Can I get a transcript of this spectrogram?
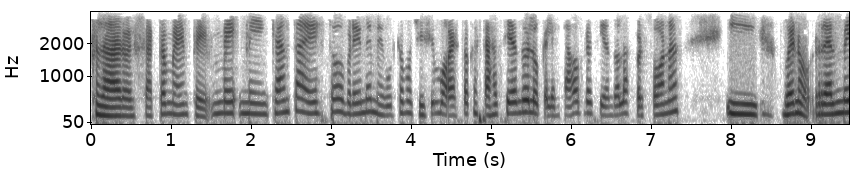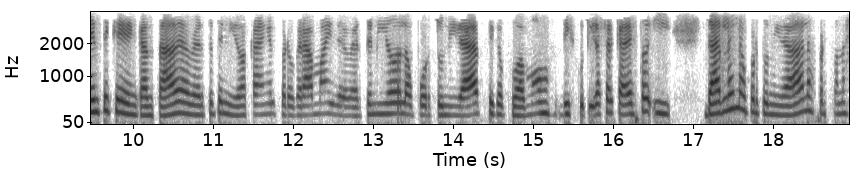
Claro, exactamente. Me, me encanta esto, Brenda, me gusta muchísimo esto que estás haciendo y lo que le estás ofreciendo a las personas. Y bueno, realmente que encantada de haberte tenido acá en el programa y de haber tenido la oportunidad de que podamos discutir acerca de esto y darles la oportunidad a las personas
